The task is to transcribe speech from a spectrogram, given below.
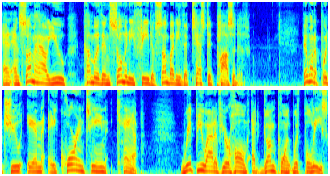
And, and somehow you come within so many feet of somebody that tested positive. They want to put you in a quarantine camp, rip you out of your home at gunpoint with police,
